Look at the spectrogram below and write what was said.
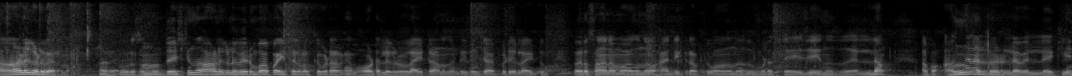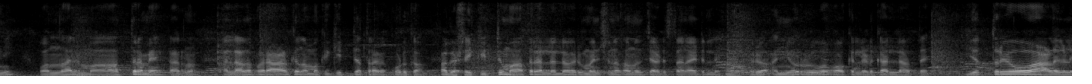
ആളുകൾ വരണം. ടൂറിസം എന്ന് ഉദ്ദേശിക്കുന്നത് ആളുകൾ വരുമ്പോൾ ആ പൈസകളൊക്കെ ഇവിടെ ഇറങ്ങി. ഹോട്ടലുകളിലായിട്ടാണെന്നുണ്ടെങ്കിലും ചായപ്പടികളായിട്ടും വേറെ സാധനം വാങ്ങുന്നു ഹാൻഡിക്രാഫ്റ്റ് വാങ്ങുന്നതും ഇവിടെ സ്റ്റേ ചെയ്യുന്നതും എല്ലാം. അപ്പോൾ അങ്ങനെയുള്ള ഒരു ലെവലിലേക്ക് ഇനി വന്നാൽ മാത്രമേ കാരണം അല്ലാതെ ഇപ്പോൾ ഒരാൾക്ക് നമുക്ക് കിറ്റ് എത്ര കൊടുക്കാം. പക്ഷേ ഈ കിറ്റ് മാത്രമല്ലല്ലോ ഒരു മനുഷ്യനെ സംബന്ധിച്ച് അടിസ്ഥാനമായിട്ടില്ലേ? ഒരു അഞ്ഞൂറ് രൂപ പോക്കറ്റിൽ എടുക്കാനില്ലാത്ത എത്രയോ ആളുകൾ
